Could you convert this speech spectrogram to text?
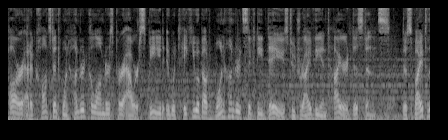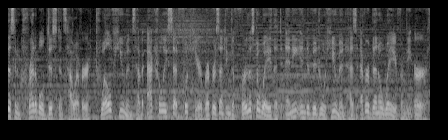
car at a constant 100 kilometers per hour speed, it would take you about 160 days to drive the entire distance. Despite this incredible distance, however, 12 humans have actually set foot here, representing the furthest away that any individual human has ever been away from the Earth.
